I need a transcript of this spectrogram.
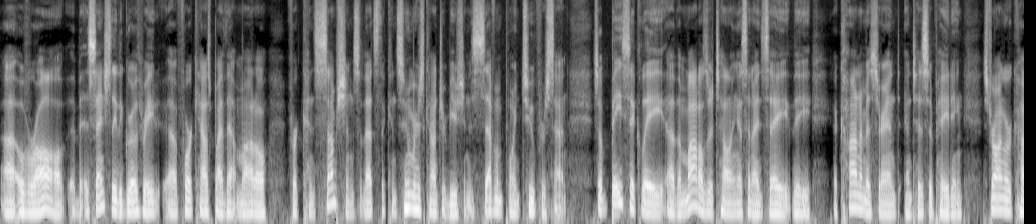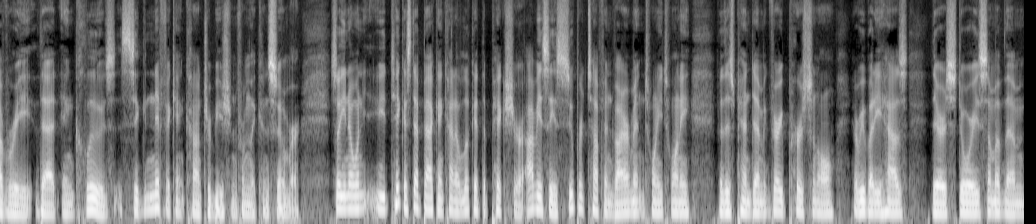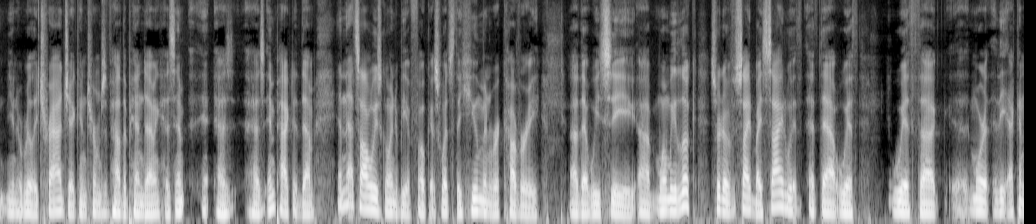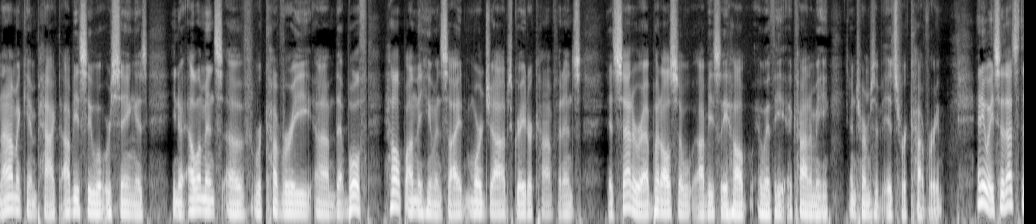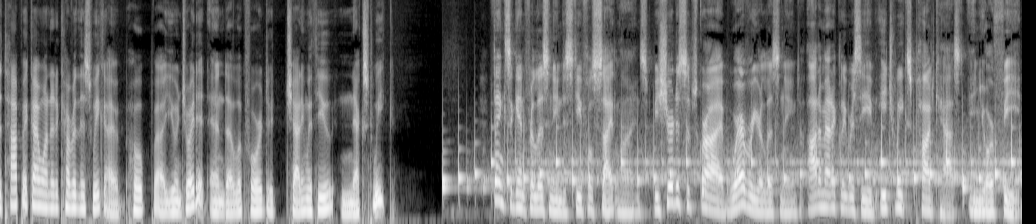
uh, overall, essentially the growth rate uh, forecast by that model for consumption, so that's the consumer's contribution, is 7.2%. So basically, uh, the models are telling us, and I'd say the economists are anticipating strong recovery that includes significant contribution from the consumer. So, you know, when you take a step back and kind of look at the picture, obviously a super tough environment in 2020 for this pandemic, very personal. Everybody has their stories, some of them, you know, really tragic in terms of how the pandemic has Im- has has impacted them, and that's always going to be a focus. What's the human recovery uh, that we see uh, when we look sort of side by side with at that with with uh, more the economic impact, obviously what we're seeing is you know elements of recovery um, that both help on the human side, more jobs, greater confidence, etc., but also obviously help with the economy in terms of its recovery. Anyway, so that's the topic I wanted to cover this week. I hope uh, you enjoyed it and uh, look forward to chatting with you next week. Thanks again for listening to Stifel's Sightlines. Be sure to subscribe wherever you're listening to automatically receive each week's podcast in your feed.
